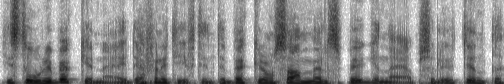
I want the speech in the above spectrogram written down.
Historieböcker? Nej, definitivt inte. Böcker om samhällsbyggen? Nej, absolut inte.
